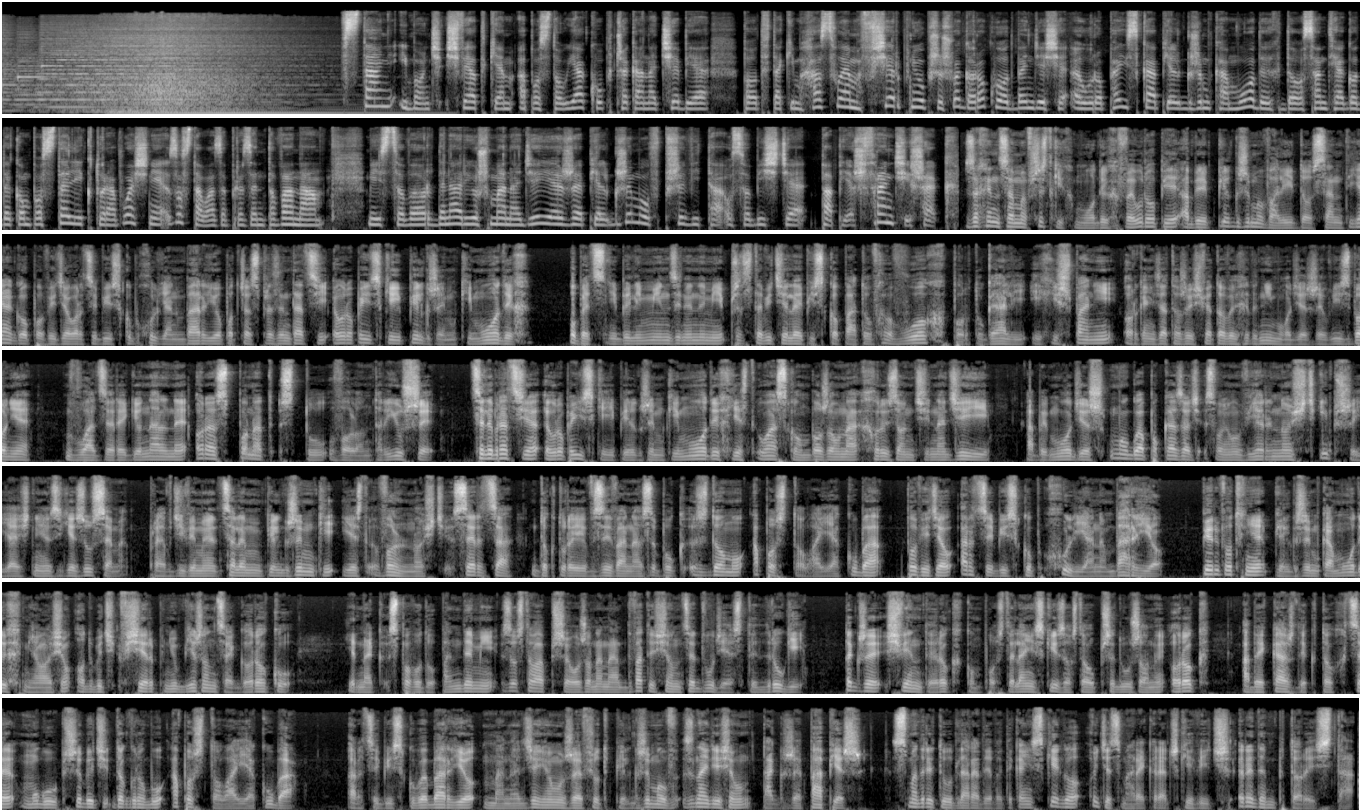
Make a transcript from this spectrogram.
Wstań i bądź świadkiem. Apostoł Jakub czeka na ciebie. Pod takim hasłem w sierpniu przyszłego roku odbędzie się Europejska Pielgrzymka Młodych do Santiago de Composteli, która właśnie została zaprezentowana. Miejscowy ordynariusz ma nadzieję, że pielgrzymów przywita osobiście papież Franciszek. Zachęcam wszystkich młodych w Europie, aby pielgrzymowali do Santiago, powiedział arcybiskup Julian Barrio podczas prezentacji Europejskiej Pielgrzymki Młodych. Obecni byli m.in. przedstawiciele episkopatów Włoch, Portugalii i Hiszpanii, organizatorzy Światowych Dni Młodzieży w Lizbonie, władze regionalne oraz ponad stu wolontariuszy. Celebracja Europejskiej Pielgrzymki Młodych jest łaską Bożą na horyzoncie nadziei, aby młodzież mogła pokazać swoją wierność i przyjaźń z Jezusem. Prawdziwym celem pielgrzymki jest wolność serca, do której wzywa nas Bóg z domu apostoła Jakuba, powiedział arcybiskup Julian Barrio. Pierwotnie pielgrzymka młodych miała się odbyć w sierpniu bieżącego roku. Jednak z powodu pandemii została przełożona na 2022. Także święty rok kompostelański został przedłużony o rok aby każdy, kto chce, mógł przybyć do grobu apostoła Jakuba. Arcybiskup Barrio ma nadzieję, że wśród pielgrzymów znajdzie się także papież. Z Madrytu dla Rady Watykańskiego ojciec Marek Raczkiewicz, redemptorysta.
